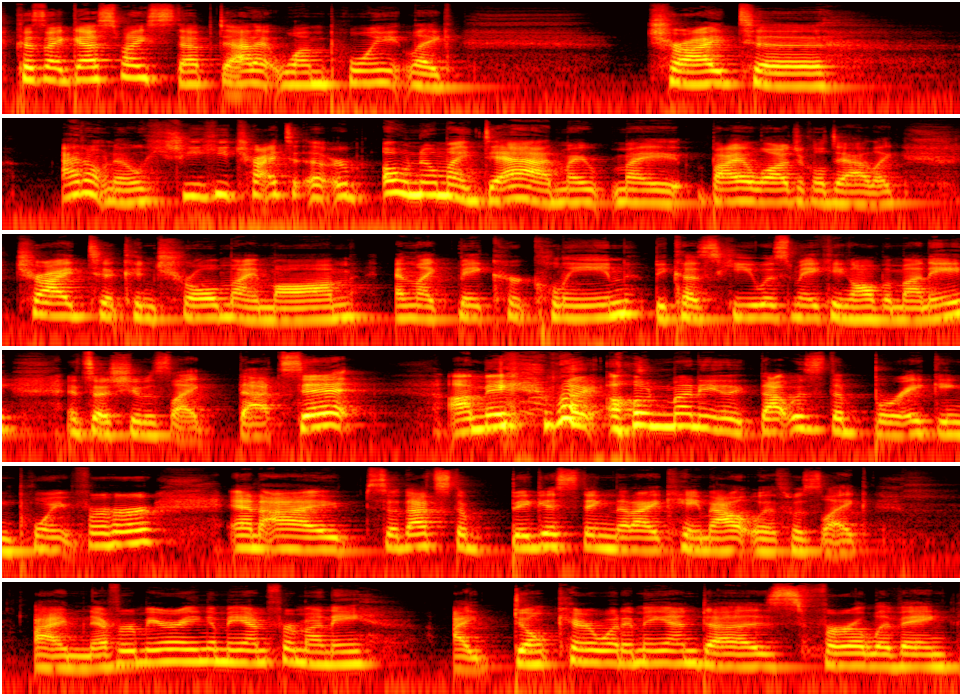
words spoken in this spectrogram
because i guess my stepdad at one point like tried to I don't know. He he tried to or oh no, my dad, my my biological dad like tried to control my mom and like make her clean because he was making all the money. And so she was like, "That's it. I'm making my own money. Like that was the breaking point for her. And I, so that's the biggest thing that I came out with was like, I'm never marrying a man for money. I don't care what a man does for a living.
